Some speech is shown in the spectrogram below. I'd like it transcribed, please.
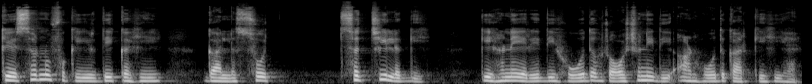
ਕੇਸਰ ਨੂੰ ਫਕੀਰ ਦੀ ਕਹੀ ਗੱਲ ਸੋ ਸੱਚੀ ਲੱਗੀ ਕਿ ਹਨੇਰੇ ਦੀ ਹੋਦ ਰੌਸ਼ਨੀ ਦੀ ਅਣਹੋਦ ਕਰਕੇ ਹੀ ਹੈ।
